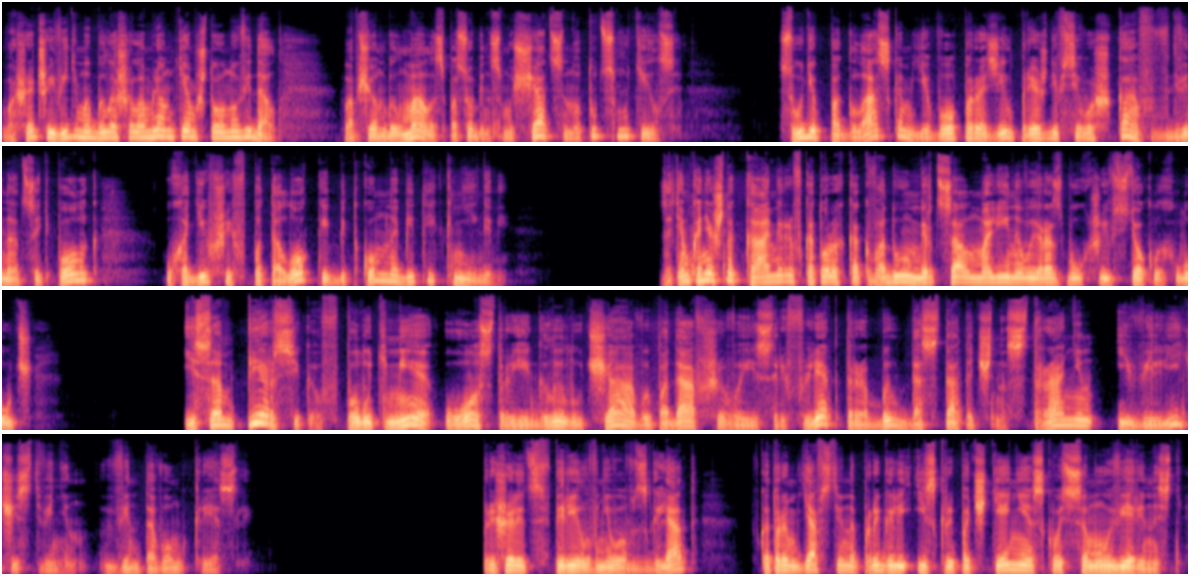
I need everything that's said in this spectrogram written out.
Вошедший, видимо, был ошеломлен тем, что он увидал. Вообще он был мало способен смущаться, но тут смутился. Судя по глазкам, его поразил прежде всего шкаф в двенадцать полок, уходивший в потолок и битком набитый книгами. Затем, конечно, камеры, в которых, как в аду, мерцал малиновый, разбухший в стеклах луч. И сам Персиков в полутьме у острой иглы луча, выпадавшего из рефлектора, был достаточно странен и величественен в винтовом кресле. Пришелец вперил в него взгляд, в котором явственно прыгали искры почтения сквозь самоуверенность.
